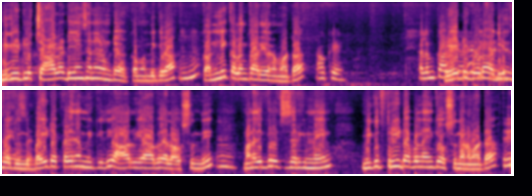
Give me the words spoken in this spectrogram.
మీకు వీటిలో చాలా డిజైన్స్ అనేవి ఉంటాయి అక్క మన దగ్గర. అన్ని కలంకారీ అన్నమాట. ఓకే. రేటు కూడా అదిరిపోతుంది. బయట ఎక్కడైనా మీకు ఇది ఆరు యాభై అలా వస్తుంది. మన దగ్గర వచ్చేసరికి మెయిన్ మీకు త్రీ డబల్ నైన్కి వస్తుంది అనమాట three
